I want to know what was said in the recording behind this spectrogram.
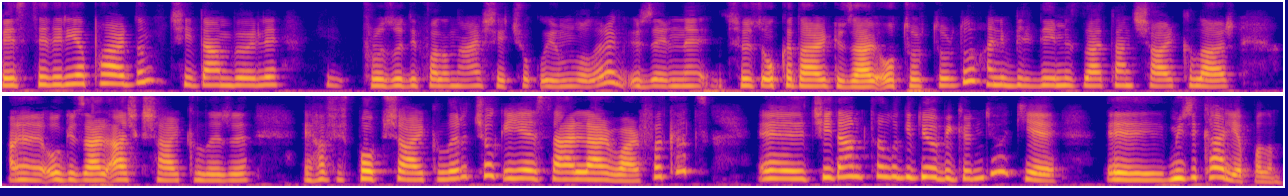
besteleri yapardım. Çiğdem böyle prozodi falan her şey çok uyumlu olarak üzerine sözü o kadar güzel oturturdu. Hani bildiğimiz zaten şarkılar, o güzel aşk şarkıları, e, hafif pop şarkıları çok iyi eserler var. Fakat e, Çiğdem Talı gidiyor bir gün diyor ki müzikal yapalım.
